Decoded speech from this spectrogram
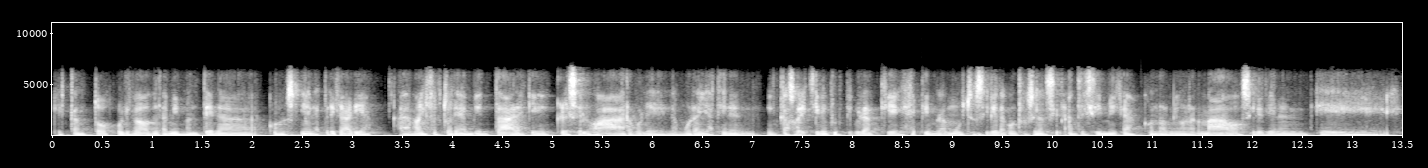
están todos colgados de la misma antena con señales precarias, Además hay factores ambientales, que crecen los árboles, las murallas tienen, en caso de Chile en particular, que tiembla mucho, así que la construcción antisísmica con hormigón armado, así que tienen eh,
